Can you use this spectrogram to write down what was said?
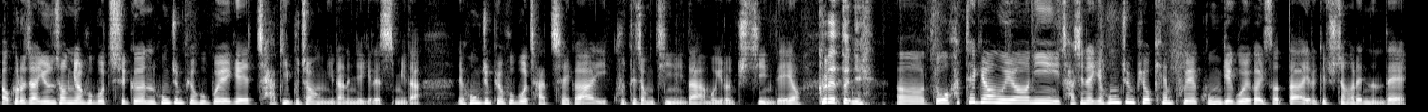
어, 그러자 윤석열 후보 측은 홍준표 후보에게 자기 부정이라는 얘기를 했습니다. 네, 홍준표 후보 자체가 이 구태 정치인이다 뭐 이런 취지인데요. 그랬더니 어, 또 하태경 의원이 자신에게 홍준표 캠프에 공개 구애가 있었다 이렇게 주장을 했는데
